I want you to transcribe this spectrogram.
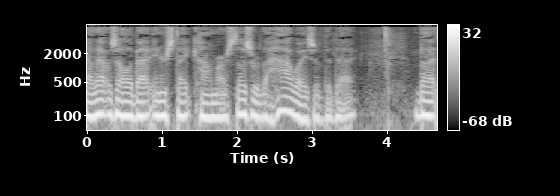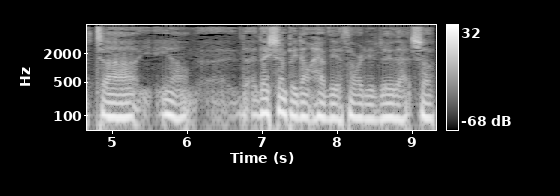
know, that was all about interstate commerce. Those were the highways of the day. But, uh, you know, they simply don't have the authority to do that. So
